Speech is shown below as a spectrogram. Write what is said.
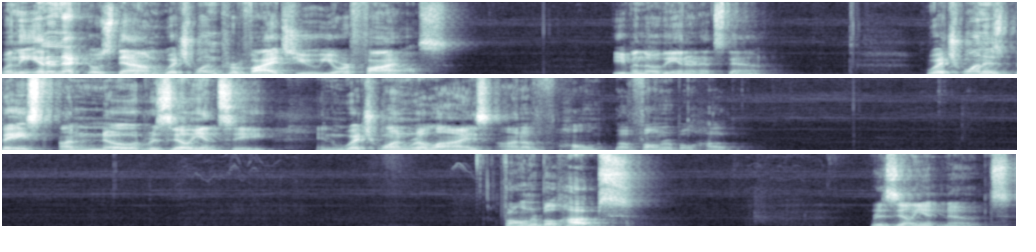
When the internet goes down, which one provides you your files, even though the internet's down? Which one is based on node resiliency and which one relies on a, a vulnerable hub? Vulnerable hubs, resilient nodes.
